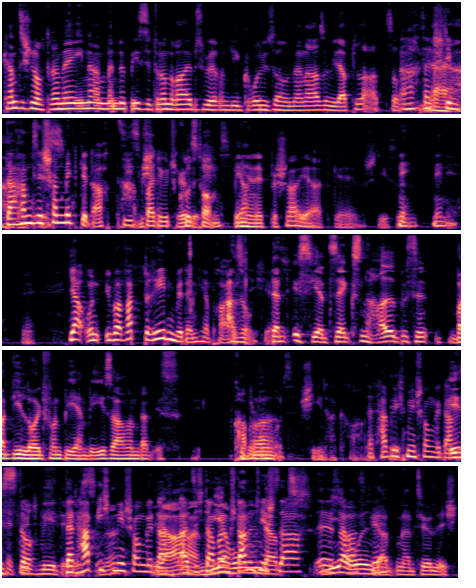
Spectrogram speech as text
kannst dich noch dran erinnern, wenn du ein bisschen dran reibst, wären die größer und dann hast du wieder Platz. Ach, das Ja, stimmt. Da haben sie schon mitgedacht, sie hab ist ich bei Deutsch natürlich. Customs. Bin ja. Ja. nicht bescheuert, gell, du? Nee, nee, nee. Ja, und über was reden wir denn hier Also, preislich das jetzt? ist jetzt sechseinhalb, ist- was die Leute von BMW sagen, das ist aber Kostenlos. China-Kram. Das habe ich mir schon gedacht. Ist doch wie Das habe ich ne? mir schon gedacht, Ja, als ich da beim Stammtisch holen saß. das, Äh, wir saß holen das natürlich.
